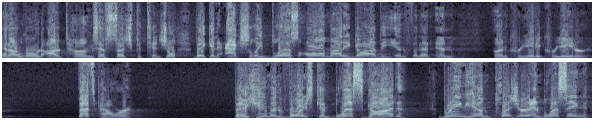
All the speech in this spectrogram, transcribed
and our Lord. Our tongues have such potential. They can actually bless Almighty God, the infinite and uncreated Creator. That's power. That a human voice can bless God bring him pleasure and blessing.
